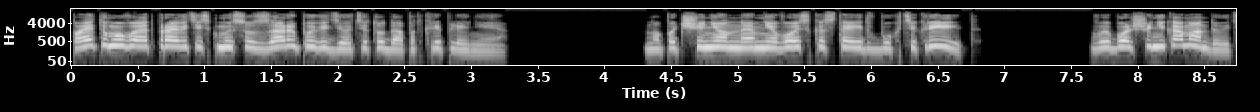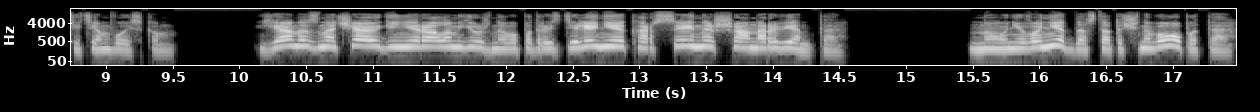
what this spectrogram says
Поэтому вы отправитесь к мысу Зар и поведете туда подкрепление. Но подчиненное мне войско стоит в бухте Криит. Вы больше не командуете тем войском. Я назначаю генералом южного подразделения Карсейна Шанарвента. Но у него нет достаточного опыта.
